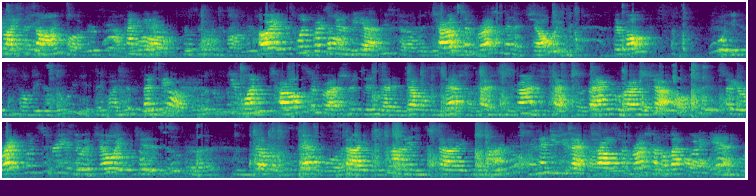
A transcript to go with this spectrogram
The song? Kinda good. All right, this one part's gonna be a Charleston brush and Joey. They're both, Well, you didn't tell me to let's see. Do one Charleston brush, which is a double step, touch front, touch back, brush up. So your right foot's free to do a Joey, which is double step, side behind, side behind. And then you do that Charleston brush on the left foot again.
